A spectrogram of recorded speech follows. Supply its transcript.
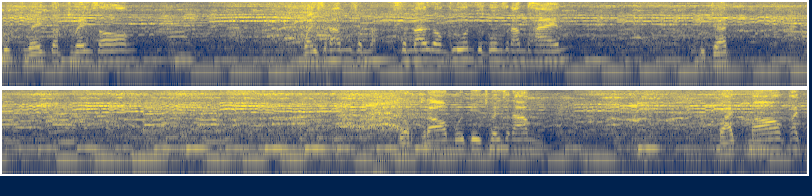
លុកឆ្វេងគាត់ឆ្វេងសងវាយស្ដាំសម្ដៅដងខ្លួនជង្គង់ស្ដាំថែម វិចិត្រគាត់ក្រោមមួយពីឆ្វេងស្ដាំបាច់មកកាច់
